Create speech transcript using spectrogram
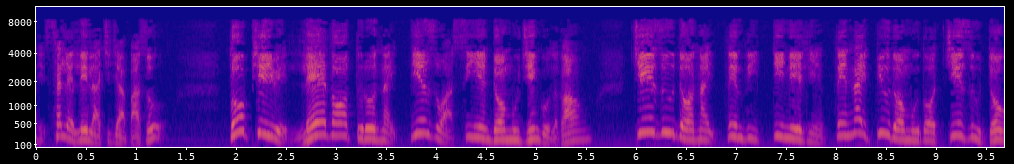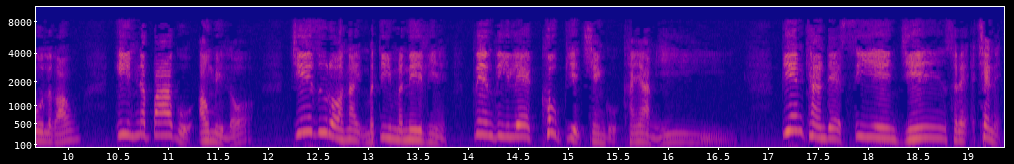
နေဆက်လက်လေ့လာကြည့်ကြပါစို့တို့ဖြစ်၍လဲသောသူတို့၌ပြင်းစွာစီရင်တော်မူခြင်းကို၎င်း ကျေးဇူးတော်၌သင်သည်တည်နေလျင်သင်၌ပြုတော်မူသောကျေးဇူးတော်ကို၎င်းဤနှစ်ပါးကိုအောက်မေ့လော့ကျေးဇူးတော်၌မတည်မနေလျင်သင်သည်လည်းခုတ်ပစ်ခြင်းကိုခံရမည်ပြင်းထန်တဲ့စီရင်ခြင်းဆိုတဲ့အချက်နဲ့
